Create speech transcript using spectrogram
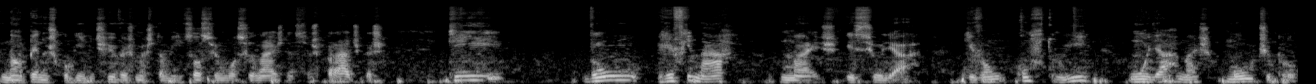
não apenas cognitivas, mas também socioemocionais nessas práticas, que vão refinar mais esse olhar, que vão construir um olhar mais múltiplo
